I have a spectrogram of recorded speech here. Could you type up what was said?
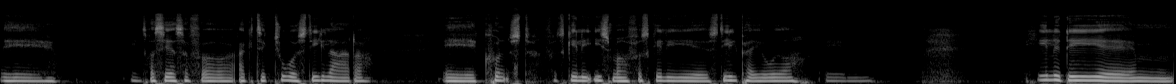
øh, interessere sig for arkitektur og stilarter, øh, kunst, forskellige ismer, forskellige øh, stilperioder. Øh, hele det... Øh,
